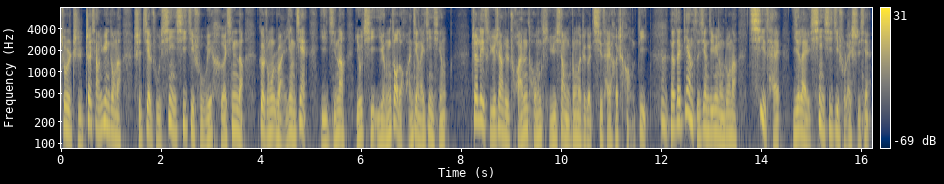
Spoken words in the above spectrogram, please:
就是指这项运动呢是借助信息技术为核心的各种软硬件，以及呢由其营造的环境来进行。这类似于像是传统体育项目中的这个器材和场地，嗯，那在电子竞技运动中呢，器材依赖信息技术来实现，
